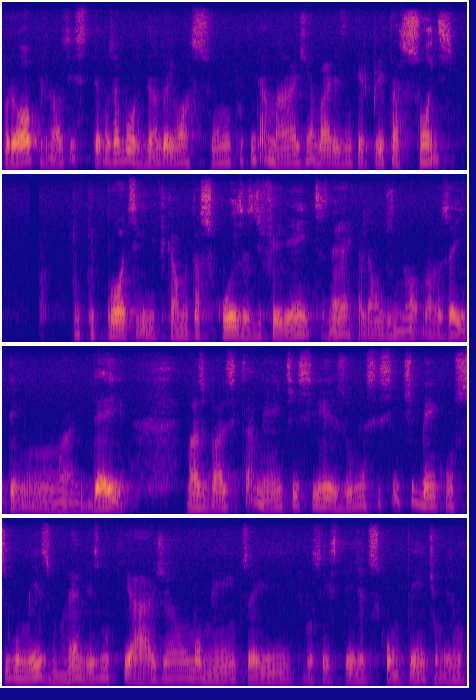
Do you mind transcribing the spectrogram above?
próprio, nós estamos abordando aí um assunto que dá margem a várias interpretações que pode significar muitas coisas diferentes, né? Cada um de nós aí tem uma ideia, mas basicamente se resume a se sentir bem consigo mesmo, né? Mesmo que haja momentos aí que você esteja descontente ou mesmo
